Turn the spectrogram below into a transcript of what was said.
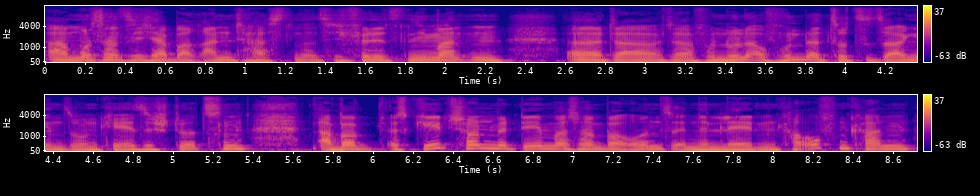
Äh, muss man sich aber rantasten. Also ich würde jetzt niemanden äh, da, da von 0 auf 100 sozusagen in so einen Käse stürzen. Aber es geht schon mit dem, was man bei uns in den Läden kaufen kann,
